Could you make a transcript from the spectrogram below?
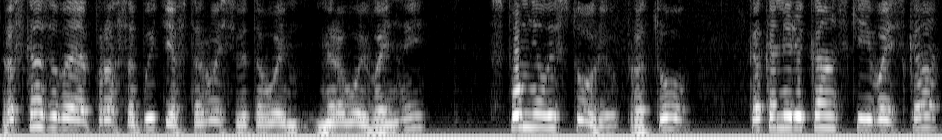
рассказывая про события Второй световой мировой войны, вспомнил историю про то, как американские войска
